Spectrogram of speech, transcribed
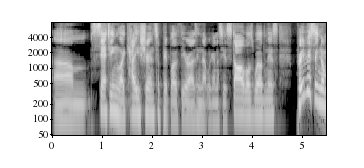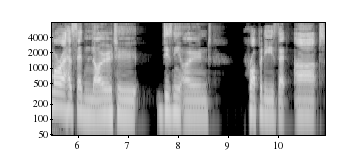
um, setting, location. So people are theorizing that we're going to see a Star Wars world in this. Previously, Nomura has said no to Disney owned properties that aren't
